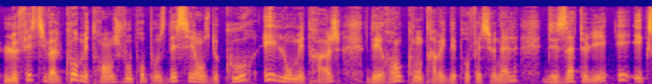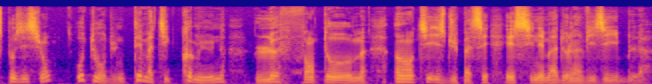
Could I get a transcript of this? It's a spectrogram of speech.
le festival Court-Métrange vous propose des séances de courts et longs métrages, des rencontres avec des professionnels, des ateliers et expositions autour d'une thématique commune, le fantôme, hantise du passé et cinéma de l'invisible.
